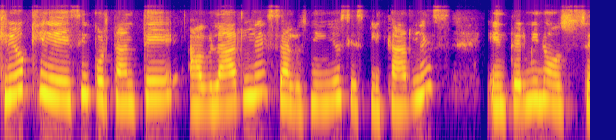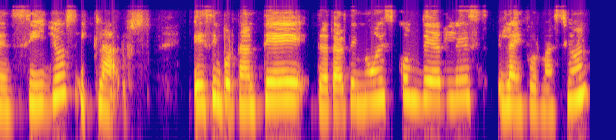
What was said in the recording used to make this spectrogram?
Creo que es importante hablarles a los niños y explicarles en términos sencillos y claros. Es importante tratar de no esconderles la información,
